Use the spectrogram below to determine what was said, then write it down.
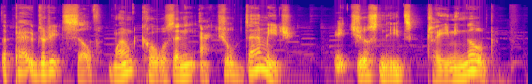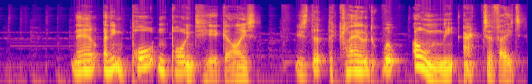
the powder itself won't cause any actual damage. It just needs cleaning up. Now, an important point here, guys, is that the cloud will only activate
